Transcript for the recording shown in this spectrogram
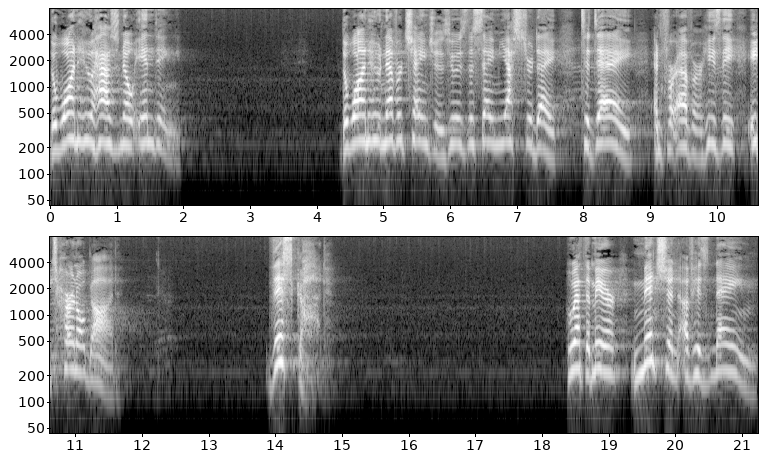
The one who has no ending. The one who never changes, who is the same yesterday, today, and forever. He's the eternal God. This God, who at the mere mention of his name,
